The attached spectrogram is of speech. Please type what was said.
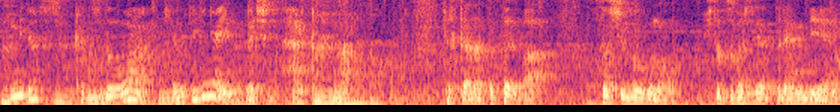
生み出す活動は基本的にはイノベーションであると。ですから例えば今年僕の一橋でやってる MBA の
